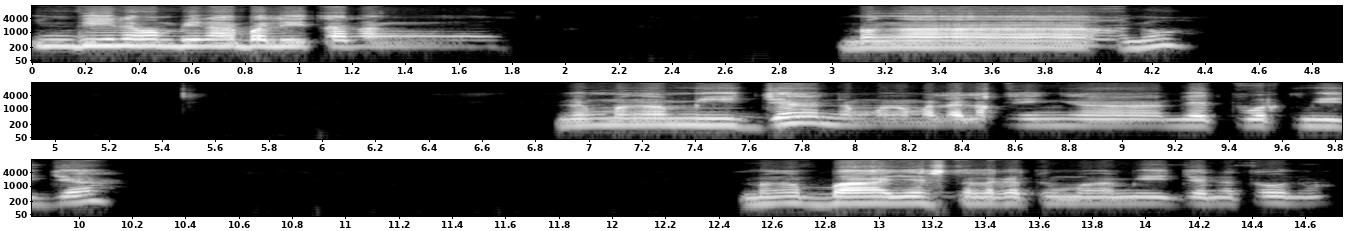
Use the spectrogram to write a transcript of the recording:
hindi naman binabalita ng mga ano, ng mga media, ng mga malalaking uh, network media. Mga bias talaga itong mga media na to, no?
